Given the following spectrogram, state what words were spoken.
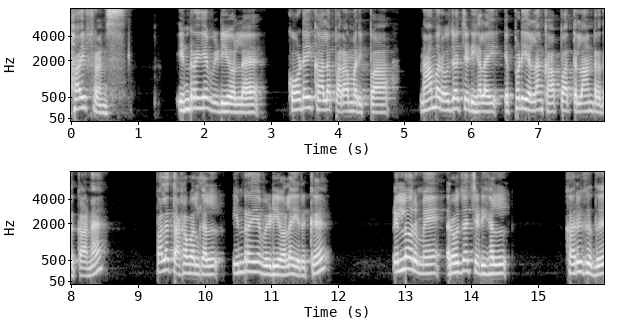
ஹாய் ஃப்ரெண்ட்ஸ் இன்றைய வீடியோவில் கோடைக்கால பராமரிப்பாக நாம் ரோஜா செடிகளை எப்படியெல்லாம் காப்பாற்றலான்றதுக்கான பல தகவல்கள் இன்றைய வீடியோவில் இருக்குது எல்லோருமே ரோஜா செடிகள் கருகுது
